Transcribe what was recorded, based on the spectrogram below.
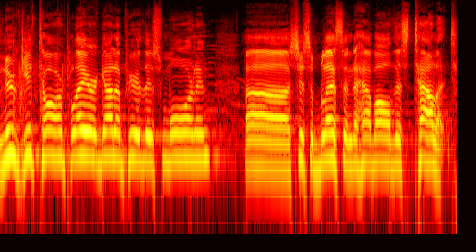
New guitar player got up here this morning. Uh, it's just a blessing to have all this talent.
